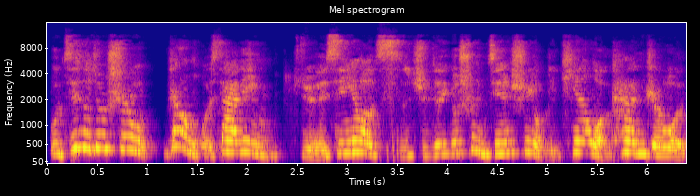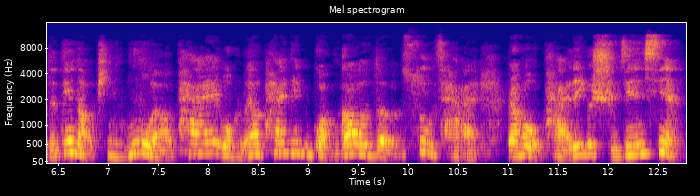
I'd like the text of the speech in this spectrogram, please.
我记得就是让我下定决心要辞职的一个瞬间，是有一天我看着我的电脑屏幕，我要拍我们要拍那个广告的素材，然后我排了一个时间线。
